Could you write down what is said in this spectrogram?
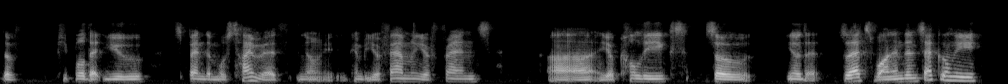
the people that you spend the most time with you know it can be your family your friends uh, your colleagues so you know that so that's one and then secondly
